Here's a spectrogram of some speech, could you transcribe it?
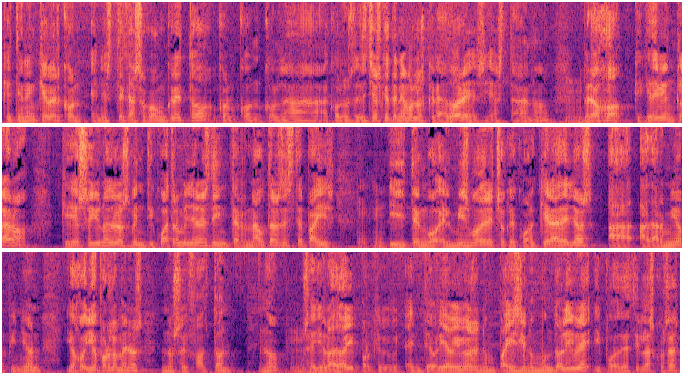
que tienen que ver con, en este caso concreto, con, con- con la- con los derechos que tenemos los creadores, y ya está, ¿no? Pero ojo, que quede bien claro, que yo soy uno de los 24 millones de internautas de este país y tengo el mismo derecho que cualquiera de ellos a, a dar mi opinión. Y ojo, yo por lo menos no soy faltón, ¿no? O sea, yo la doy porque en teoría vivimos en un país y en un mundo libre y puedo decir las cosas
